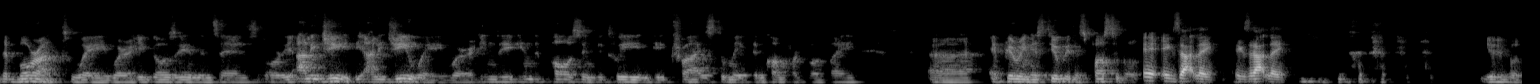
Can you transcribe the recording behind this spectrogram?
the Borat way, where he goes in and says, or the Ali G, the Ali G way, where in the in the pause in between he tries to make them comfortable by uh, appearing as stupid as possible. Exactly, exactly. Beautiful.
